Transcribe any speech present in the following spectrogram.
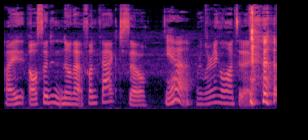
I also didn't know that fun fact, so Yeah. We're learning a lot today.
